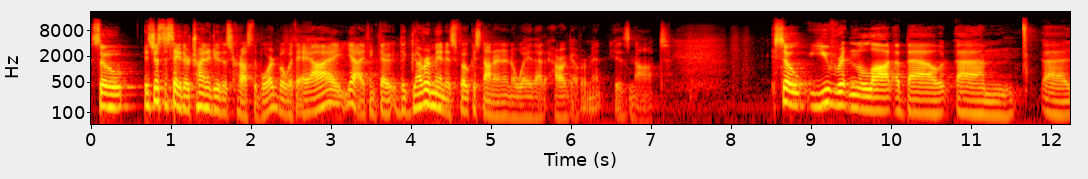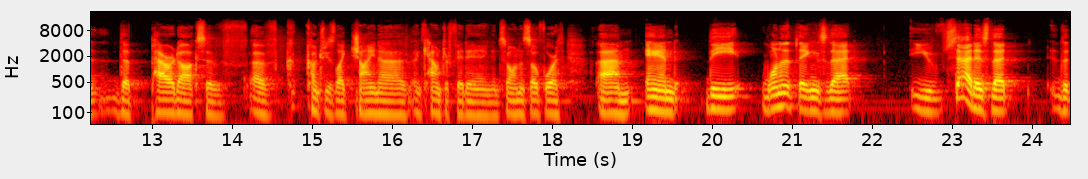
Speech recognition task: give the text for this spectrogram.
So it's just to say they're trying to do this across the board, but with AI, yeah, I think the government is focused on it in a way that our government is not. So you've written a lot about um, uh, the paradox of of c- countries like China and counterfeiting and so on and so forth. Um, and the one of the things that you've said is that the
